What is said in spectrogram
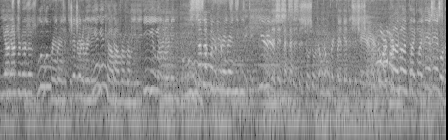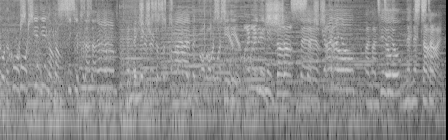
the entrepreneur's blueprint to generating income from the e-learning boom. Some of your friends need to hear this message, so don't forget to share. More content like this, go to CourseIncomeSecrets.com and make sure to subscribe and follow us here. My name is Jean-Serge Gagnon. Until next time.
